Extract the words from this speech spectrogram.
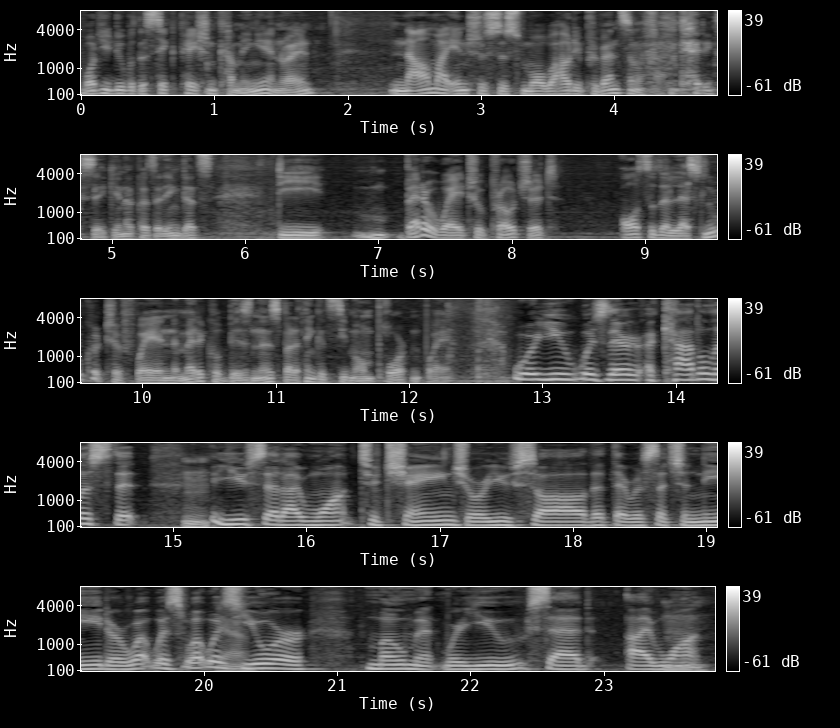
what you do with a sick patient coming in, right? Now my interest is more well, how do you prevent someone from getting sick? You know, because I think that's the better way to approach it. Also, the less lucrative way in the medical business, but I think it's the more important way. Were you? Was there a catalyst that Hmm. you said I want to change, or you saw that there was such a need, or what was what was Yeah. your moment where you said I Hmm. want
